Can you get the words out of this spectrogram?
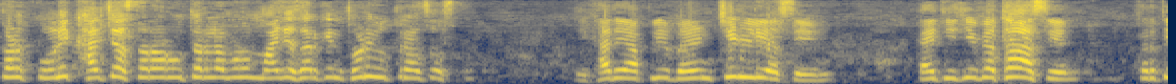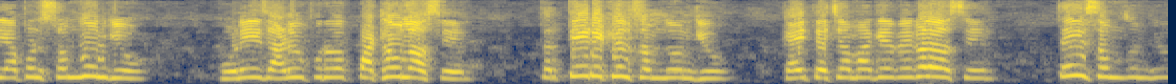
पण कोणी खालच्या स्तरावर उतरलं म्हणून माझ्यासारखी थोडी उतरायचं असतं. एखादी आपली बहीण चिडली असेल काही तिची व्यथा असेल तर ती आपण समजून घेऊ. कोणी जाणीवपूर्वक पाठवलं असेल तर ते देखील समजून घेऊ. काही त्याच्यामागे वेगळं असेल तेही समजून घेऊ.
